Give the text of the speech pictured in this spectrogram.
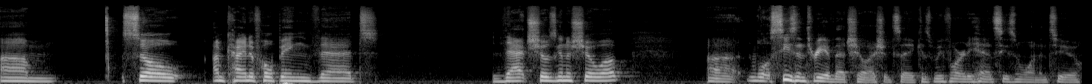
Um, so I'm kind of hoping that that show's going to show up. Uh, well, season three of that show, I should say, because we've already had season one and two.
